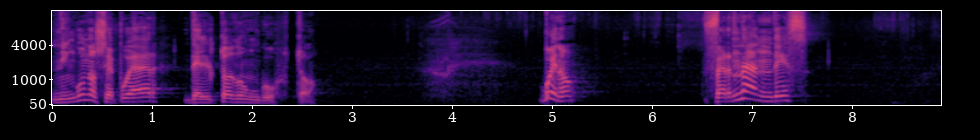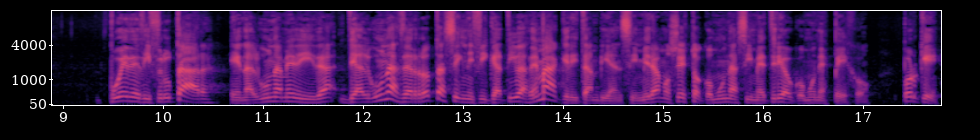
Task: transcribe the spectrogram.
Ninguno se puede dar del todo un gusto. Bueno, Fernández puede disfrutar en alguna medida de algunas derrotas significativas de Macri también, si miramos esto como una simetría o como un espejo. ¿Por qué?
